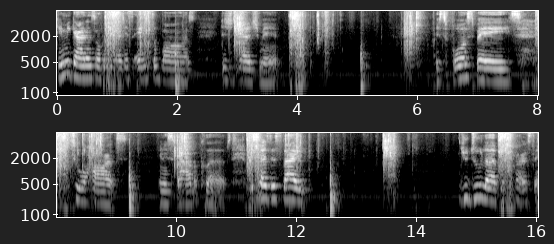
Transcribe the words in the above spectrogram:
Give me guidance over here. This Ace of Wands. This Judgment. It's four of spades, two of hearts, and it's five of clubs. Because it's like you do love this person.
